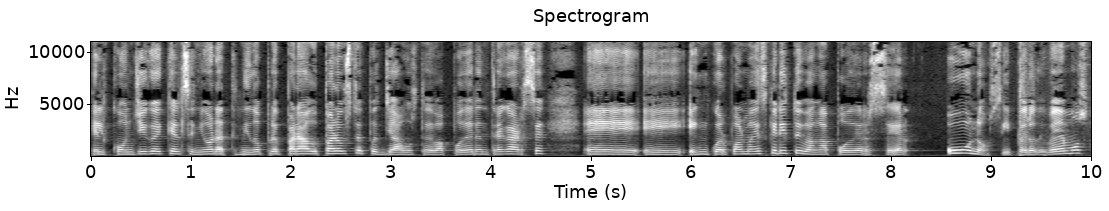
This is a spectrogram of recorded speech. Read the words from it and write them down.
el cónyuge que el Señor ha tenido preparado para usted, pues ya usted va a poder entregarse en cuerpo, alma y espíritu y van a poder ser uno, sí, pero debemos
